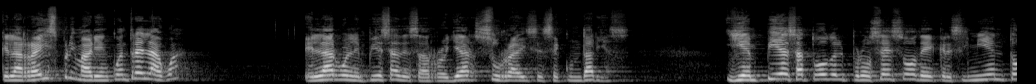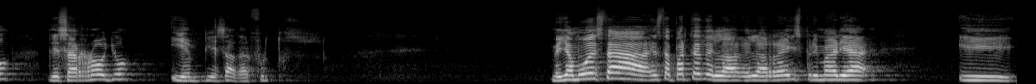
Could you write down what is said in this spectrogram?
que la raíz primaria encuentra el agua, el árbol empieza a desarrollar sus raíces secundarias y empieza todo el proceso de crecimiento, desarrollo y empieza a dar frutos. Me llamó esta, esta parte de la, de la raíz primaria y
